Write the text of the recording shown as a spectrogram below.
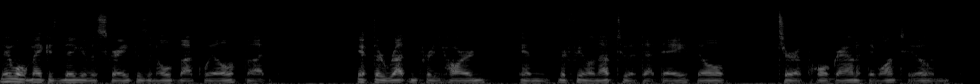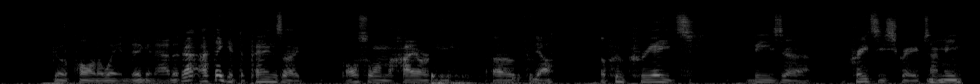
they won't make as big of a scrape as an old buck will, but if they're rutting pretty hard and they're feeling up to it that day, they'll tear up the whole ground if they want to and go to pawing away and digging at it. I think it depends, like, also on the hierarchy of Yeah. of who creates these uh, who creates these scrapes. Mhm. I mean,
